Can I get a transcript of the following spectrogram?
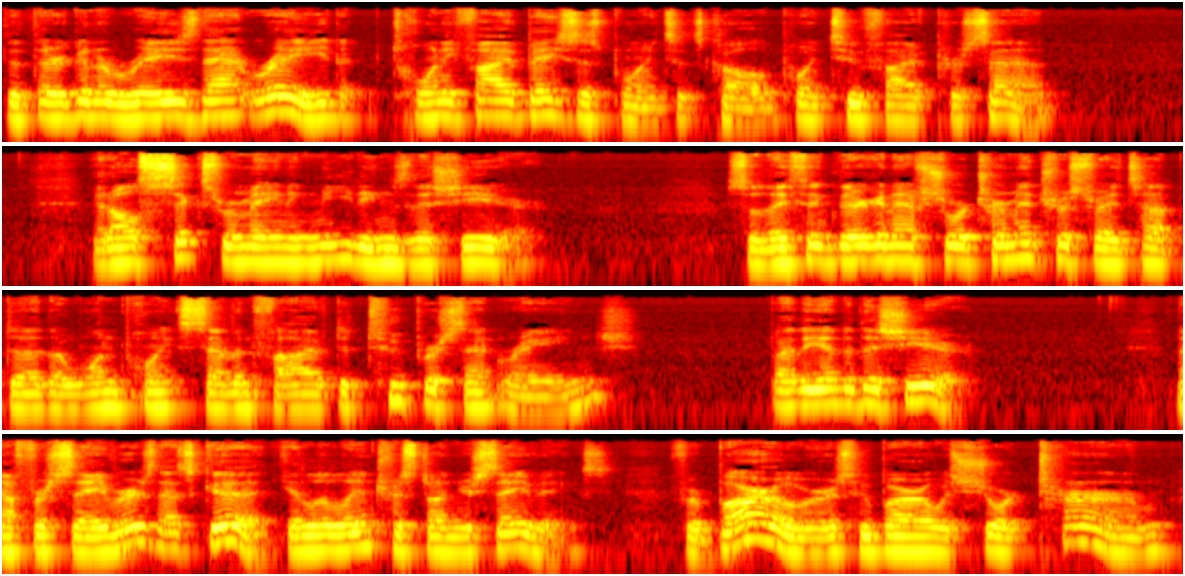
that they're going to raise that rate 25 basis points, it's called 0.25%, at all six remaining meetings this year. So they think they're going to have short term interest rates up to the 1.75 to 2% range by the end of this year. Now, for savers, that's good. Get a little interest on your savings. For borrowers who borrow with short term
